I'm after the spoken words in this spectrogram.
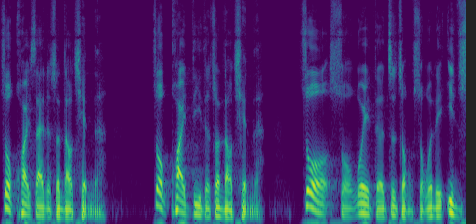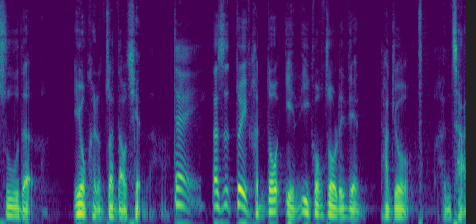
做快筛的赚到钱的，做快递的赚到钱的，做所谓的这种所谓的运输的，也有可能赚到钱的。对。但是对很多演艺工作人员。他就很惨，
